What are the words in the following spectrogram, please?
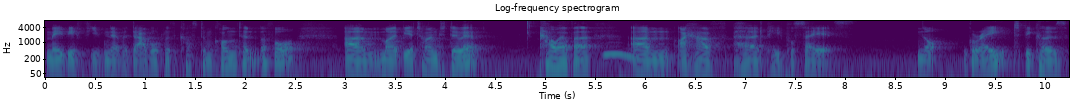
maybe if you've never dabbled with custom content before, um, might be a time to do it. However, um, I have heard people say it's not great because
